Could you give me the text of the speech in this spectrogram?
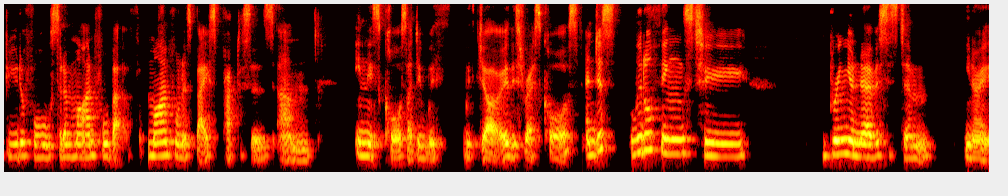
beautiful sort of mindful, but mindfulness based practices um, in this course I did with with Jo, this rest course, and just little things to bring your nervous system, you know,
